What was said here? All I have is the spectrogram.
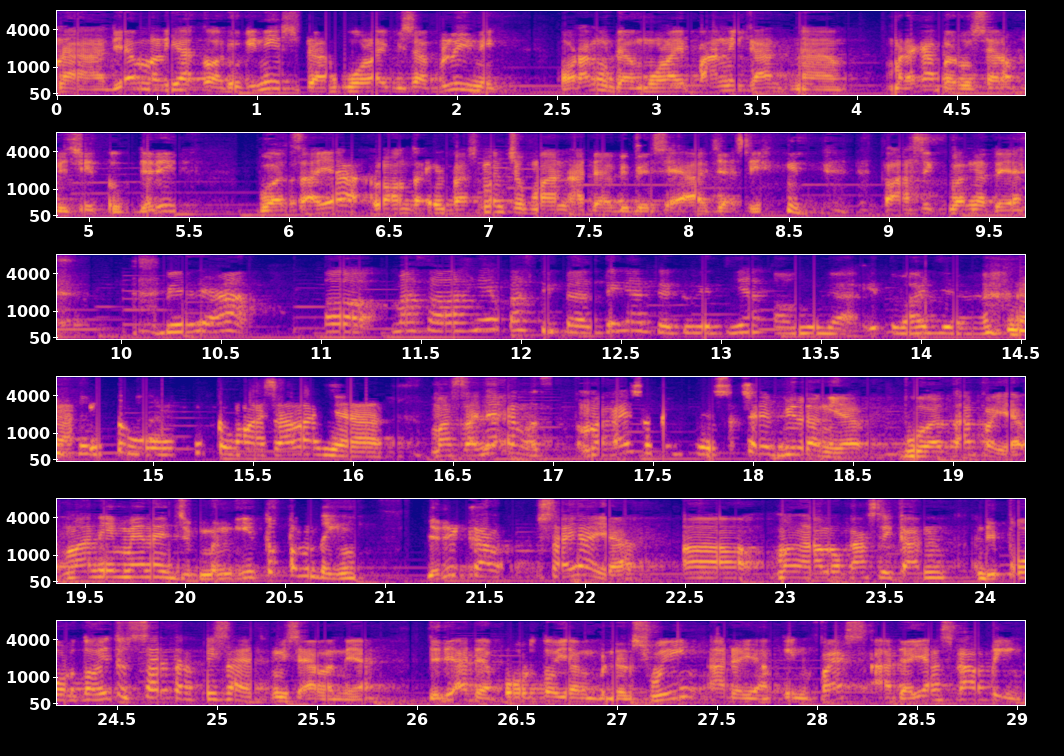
nah dia melihat waduh ini sudah mulai bisa beli nih, orang udah mulai panik kan, nah mereka baru serok di situ. Jadi buat saya long term investment cuma ada BBCA aja sih, klasik banget ya. BCA uh, masalahnya pas dibanting ada duitnya atau enggak itu aja. Nah itu itu masalahnya. Masalahnya kan makanya saya bilang ya buat apa ya money management itu penting. Jadi kalau saya ya uh, mengalokasikan di porto itu saya terpisah Ellen ya. Jadi ada porto yang bener swing, ada yang invest, ada yang scalping.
